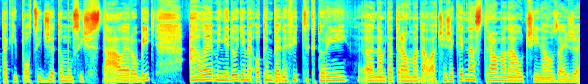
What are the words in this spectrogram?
taký pocit, že to musíš stále robiť, ale my nedojdeme o ten benefit, ktorý e, nám tá trauma dala. Čiže keď nás trauma naučí naozaj, že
